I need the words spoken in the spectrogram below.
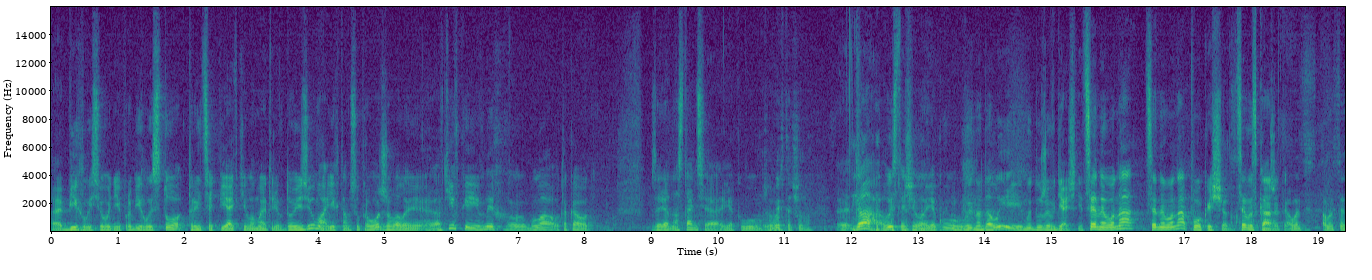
е, бігли сьогодні і пробігли 135 кілометрів до Ізюма. Їх там супроводжували е, автівки, і в них е, була отака от зарядна станція, яку Що вистачило? Е, Да, вистачило, яку ви надали, і ми дуже вдячні. Це не вона, це не вона поки що. Це ви скажете. Але, але це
